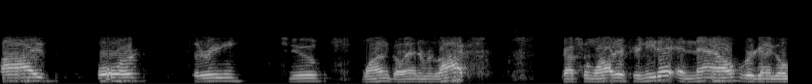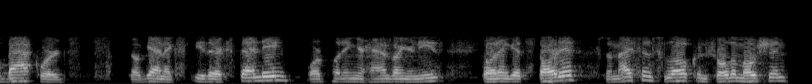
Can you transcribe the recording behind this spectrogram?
Five, four, three, two, one. Go ahead and relax. Grab some water if you need it. And now we're going to go backwards. So again, ex either extending or putting your hands on your knees. Go ahead and get started. So nice and slow, control the motion.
